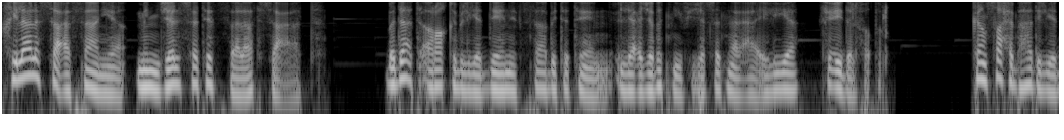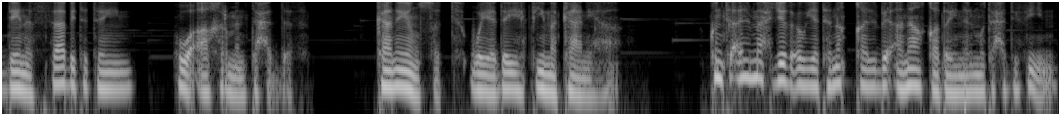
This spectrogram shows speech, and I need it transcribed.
خلال الساعة الثانية من جلسة الثلاث ساعات بدأت أراقب اليدين الثابتتين اللي عجبتني في جلستنا العائلية في عيد الفطر. كان صاحب هذه اليدين الثابتتين هو آخر من تحدث. كان ينصت ويديه في مكانها. كنت ألمح جذعه يتنقل بأناقة بين المتحدثين.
